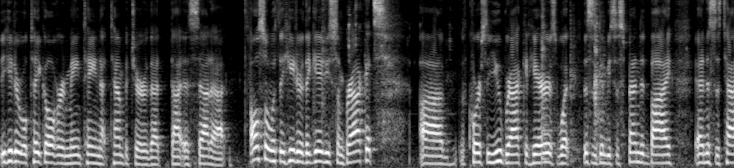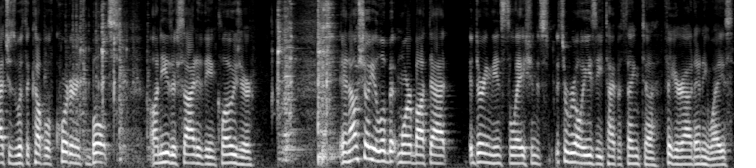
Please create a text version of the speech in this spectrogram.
the heater will take over and maintain that temperature that that is set at. Also with the heater, they gave you some brackets. Uh, of course, the U bracket here is what this is going to be suspended by, and this attaches with a couple of quarter inch bolts on either side of the enclosure. And I'll show you a little bit more about that during the installation. It's, it's a real easy type of thing to figure out anyways.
